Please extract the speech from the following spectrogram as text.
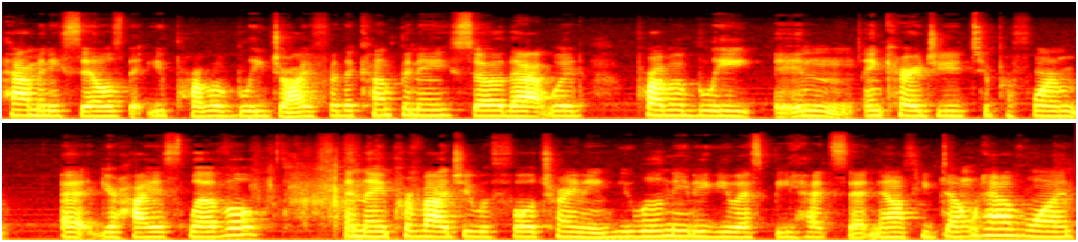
how many sales that you probably drive for the company. So that would probably in, encourage you to perform at your highest level and they provide you with full training. You will need a USB headset. Now if you don't have one,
